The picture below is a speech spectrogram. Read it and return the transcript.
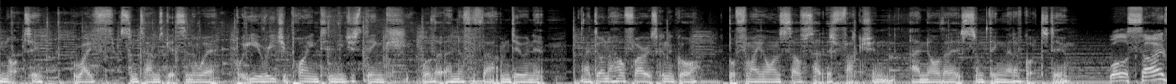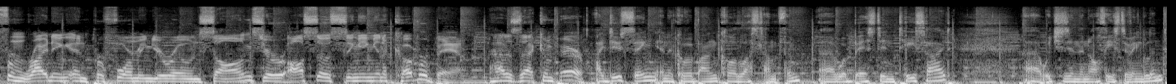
not to. Life sometimes gets in the way, but you reach a point and you just think, well, enough of that. I'm doing it. I don't know how far it's going to go, but for my own self satisfaction, I know that it's something that I've got to do. Well, aside from writing and performing your own songs, you're also singing in a cover band. How does that compare? I do sing in a cover band called Last Anthem. Uh, we're based in Teesside, uh, which is in the northeast of England.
